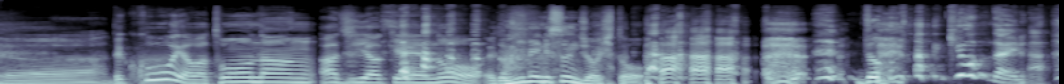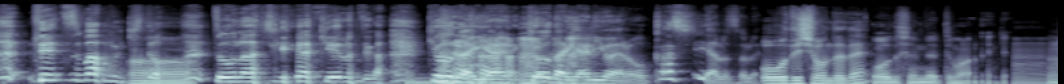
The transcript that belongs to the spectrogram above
うんで荒野は東南アジア系の、えっと、海辺に住んじゃう人。うんどんな兄弟なで、妻夫木とうん東南アジア系の人が、兄弟やり、兄弟やりようやろ。おかしいやろ、それ。オーディションでね。オーディションでやってもらわなきゃ。ううん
